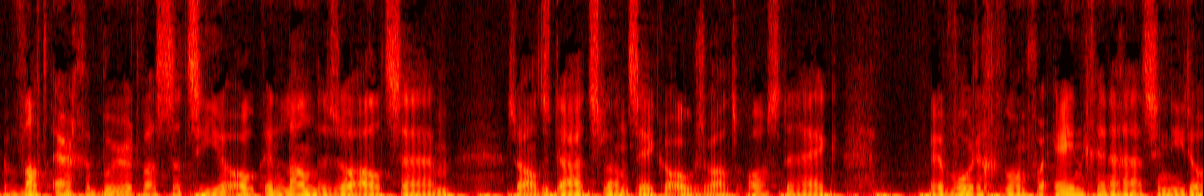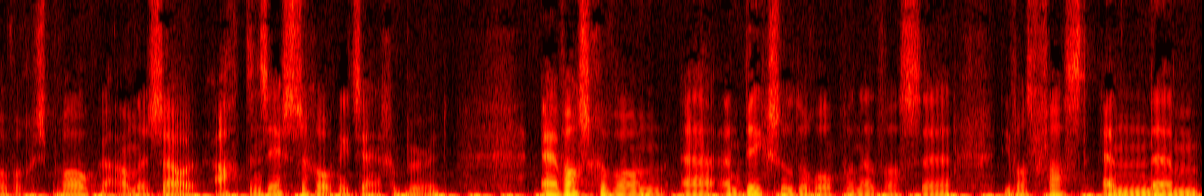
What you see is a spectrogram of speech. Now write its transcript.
wat er gebeurd was, dat zie je ook in landen zoals, um, zoals Duitsland, zeker ook zoals Oostenrijk. Er worden gewoon voor één generatie niet over gesproken. Anders zou 68 ook niet zijn gebeurd. Er was gewoon uh, een deksel erop en dat was, uh, die was vast. En um,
